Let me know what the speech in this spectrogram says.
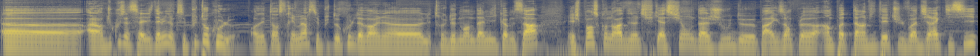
Alors du coup ça c'est la liste d'amis. Donc c'est plutôt cool. En étant streamer c'est plutôt cool d'avoir les trucs de demande d'amis comme ça. Et je pense qu'on aura des notifications d'ajout de par exemple un pote t'a invité tu le vois direct ici.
